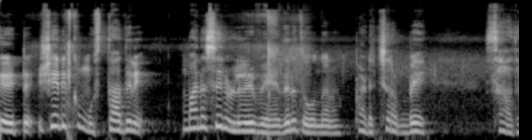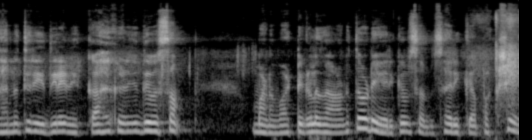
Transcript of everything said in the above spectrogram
കേട്ട് ശരിക്കും ഉസ്താദിന് മനസ്സിനുള്ളിൽ വേദന തോന്നുകയാണ് പഠിച്ച റബ്ബേ സാധാരണത്തെ രീതിയിൽ നിക്കാഹ് കഴിഞ്ഞ ദിവസം മണവാട്ടികൾ നാണത്തോടെയായിരിക്കും സംസാരിക്കുക. പക്ഷേ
